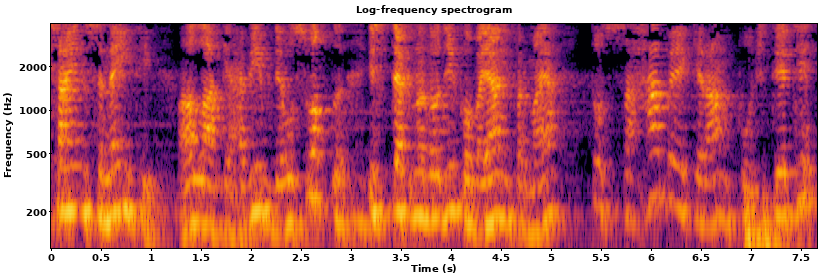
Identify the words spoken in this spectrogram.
سائنس نہیں تھی۔ اور اللہ کے حبیب نے اس وقت اس ٹیکنالوجی کو بیان فرمایا تو صحابہ کرام پوچھتے تھے،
